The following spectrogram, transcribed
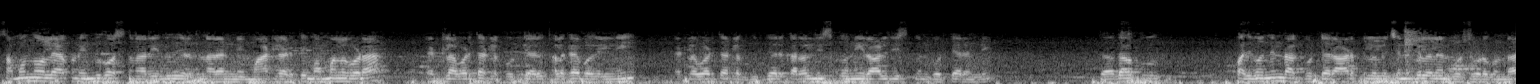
సంబంధం లేకుండా ఎందుకు వస్తున్నారు ఎందుకు తిడుతున్నారు అని మేము మాట్లాడితే మమ్మల్ని కూడా ఎట్లా పడితే అట్లా కొట్టారు. తలకాయ బగిలిని ఎట్లా పడితే అట్లా గుద్దారు కర్రలు తీసుకొని రాళ్ళు తీసుకొని కొట్టారండి. దాదాపు పది మందిని దాకా కొట్టారు. ఆడపిల్లలు చిన్నపిల్లలని కూడా చూడకుండా.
